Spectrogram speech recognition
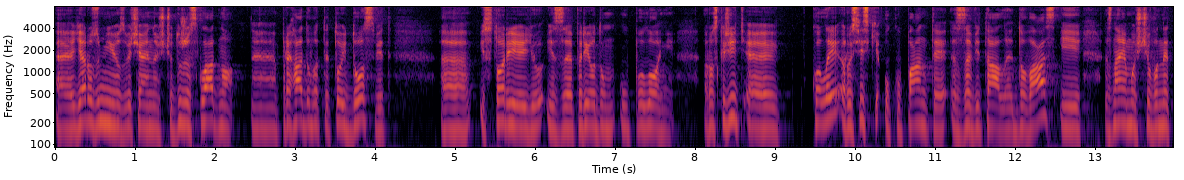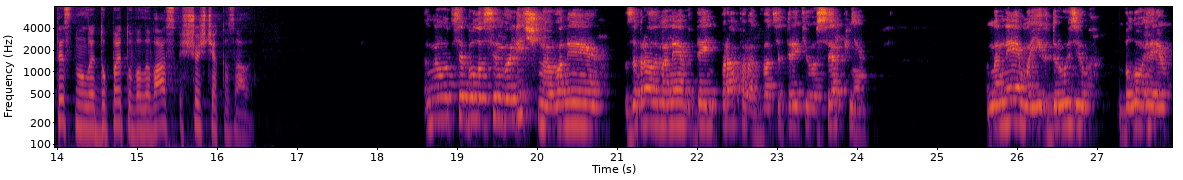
е, я розумію, звичайно, що дуже складно е, пригадувати той досвід історією із періодом у полоні. Розкажіть, е, коли російські окупанти завітали до вас, і знаємо, що вони тиснули, допитували вас, що ще казали? Ну, це було символічно. Вони забрали мене в день прапора 23 серпня. Мене, моїх друзів, блогерів.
